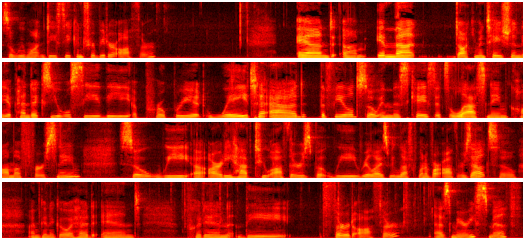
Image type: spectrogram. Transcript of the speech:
So we want DC contributor author. And um, in that documentation, the appendix, you will see the appropriate way to add the field. So in this case, it's last name, comma, first name. So we uh, already have two authors, but we realize we left one of our authors out. So I'm going to go ahead and put in the third author as Mary Smith,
